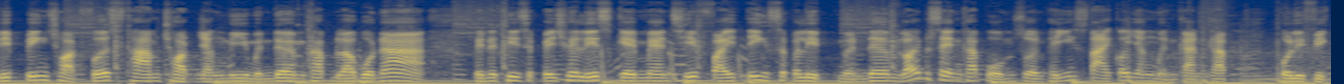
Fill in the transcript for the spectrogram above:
dipping shot first-time shot ยังมีเหมือนเดิมครับ rabona penalty specialist gamesmanship fighting spirit เหมือนเดิม100%ครับผมส่วน playing style ก็ยังเหมือนกันครับ prolific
